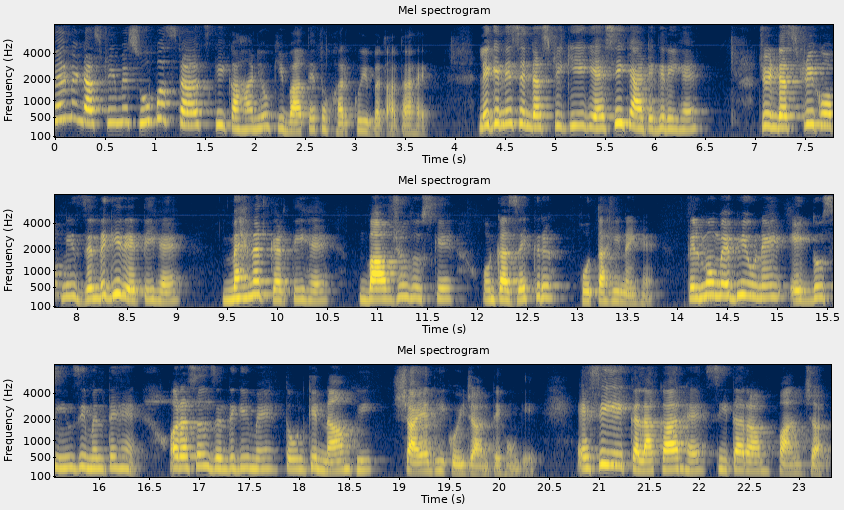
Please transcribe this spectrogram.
फ़िल्म इंडस्ट्री में सुपरस्टार्स की कहानियों की बातें तो हर कोई बताता है। लेकिन इस इंडस्ट्री की एक ऐसी कैटेगरी है, जो इंडस्ट्री को अपनी ज़िंदगी देती है, मेहनत करती है, बावजूद उसके उनका ज़िक्र होता ही नहीं है। फ़िल्मों में भी उन्हें एक दो सीन्स ही मिलते हैं और असल ज़िंदगी में तो उनके नाम भी शायद ही कोई जानते होंगे। ऐसी एक कलाकार है सीताराम पांचाल,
